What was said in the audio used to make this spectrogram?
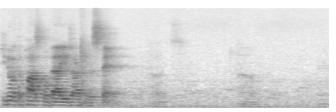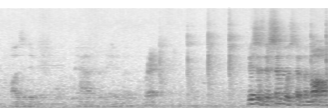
Do you know what the possible values are for the spin? Um, positive half or negative. Right. This is the simplest of them all,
